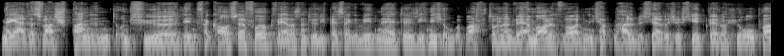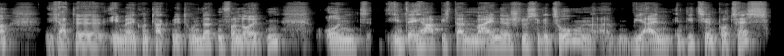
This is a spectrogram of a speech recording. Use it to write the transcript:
Naja, das war spannend und für den Verkaufserfolg wäre das natürlich besser gewesen, er hätte sich nicht umgebracht, sondern wäre ermordet worden. Ich habe ein halbes Jahr recherchiert, quer durch Europa. Ich hatte E-Mail-Kontakt mit Hunderten von Leuten und hinterher habe ich dann meine Schlüsse gezogen, wie ein Indizienprozess.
